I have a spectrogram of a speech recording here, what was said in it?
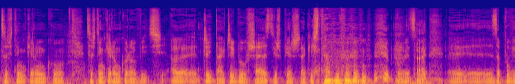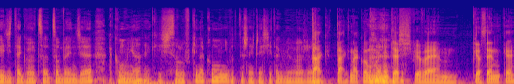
coś, w tym kierunku, coś w tym kierunku robić. Ale, czyli tak, czyli był chrzest, już pierwsze jakieś tam, powiedzmy, Tak. y, zapowiedzi tego, co, co będzie. A komunia? Jakieś solówki na komunii? Bo to też najczęściej tak bywa, że... Tak, tak, na komunii też śpiewałem piosenkę.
